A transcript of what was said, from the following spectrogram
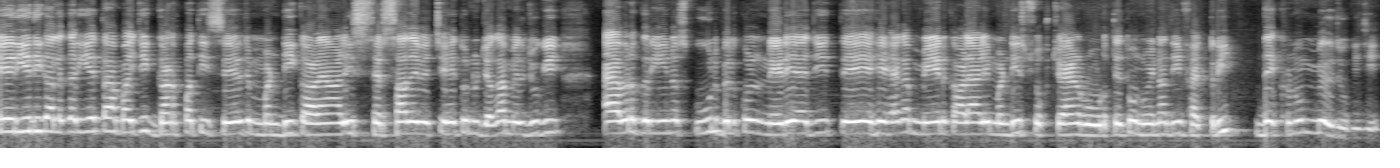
ਏਰੀਏ ਦੀ ਗੱਲ ਕਰੀਏ ਤਾਂ ਬਾਈ ਜੀ, ਗਣਪਤੀ ਸੇਲਜ਼ ਮੰਡੀ ਕਾਲਿਆਂ ਵਾਲੀ ਸਿਰਸਾ ਦੇ ਵਿੱਚ ਇਹ ਤੁਹਾਨੂੰ ਜਗ੍ਹਾ ਮਿਲ ਜੂਗੀ। ਐਵਰਗ੍ਰੀਨ ਸਕੂਲ ਬਿਲਕੁਲ ਨੇੜੇ ਹੈ ਜੀ ਤੇ ਇਹ ਹੈਗਾ ਮੇਨ ਕਾਲਿਆਂ ਵਾਲੀ ਮੰਡੀ ਸੁਖਚੈਨ ਰੋਡ ਤੇ ਤੁਹਾਨੂੰ ਇਹਨਾਂ ਦੀ ਫੈਕਟਰੀ ਦੇਖਣ ਨੂੰ ਮਿਲ ਜੂਗੀ ਜੀ।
